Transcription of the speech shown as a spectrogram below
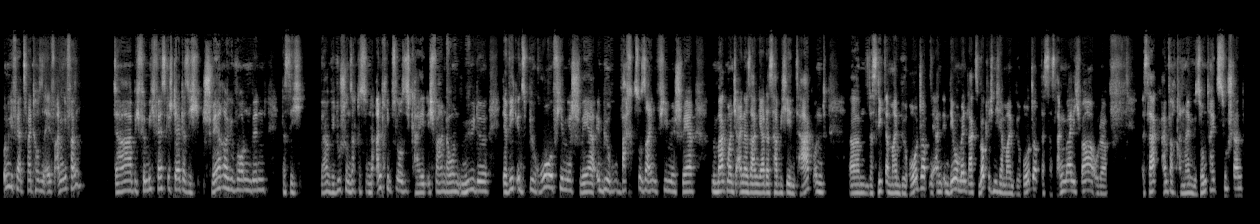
ungefähr 2011 angefangen. Da habe ich für mich festgestellt, dass ich schwerer geworden bin, dass ich ja, wie du schon sagtest, so eine Antriebslosigkeit. Ich war andauernd müde. Der Weg ins Büro fiel mir schwer. Im Büro wach zu sein fiel mir schwer. Nun mag manch einer sagen, ja, das habe ich jeden Tag und ähm, das liegt an meinem Bürojob. In dem Moment lag es wirklich nicht an meinem Bürojob, dass das langweilig war oder es lag einfach an meinem Gesundheitszustand.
